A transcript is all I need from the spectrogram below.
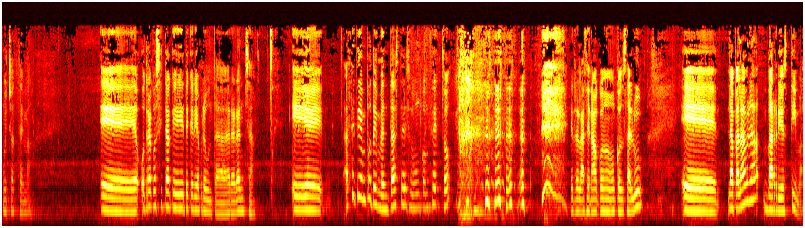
muchos temas. Eh, otra cosita que te quería preguntar, Arancha. Eh, hace tiempo te inventaste un concepto relacionado con, con salud. Eh, la palabra barrioestima,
